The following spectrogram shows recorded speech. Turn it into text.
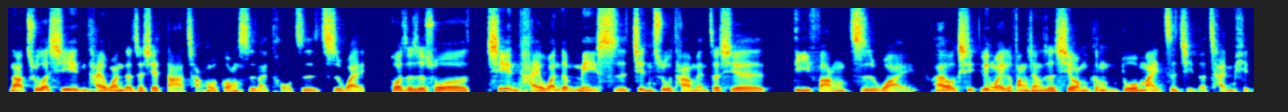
那除了吸引台湾的这些大厂或公司来投资之外，或者是说吸引台湾的美食进驻他们这些。地方之外，还有其另外一个方向就是希望更多卖自己的产品。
